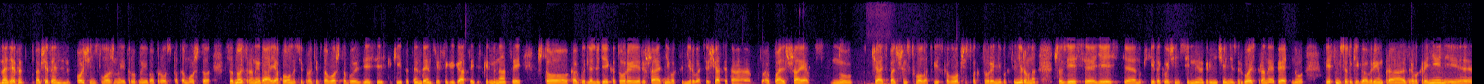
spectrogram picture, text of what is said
Знаете, это вообще-то очень сложный и трудный вопрос, потому что, с одной стороны, да, я полностью против того, чтобы здесь есть какие-то тенденции сегрегации, дискриминации, что как бы для людей, которые решают не вакцинироваться, сейчас это большая ну, часть, большинство латвийского общества, которое не вакцинировано, что здесь э, есть э, ну, какие-то очень сильные ограничения. С другой стороны, опять, ну, если мы все-таки говорим про здравоохранение,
